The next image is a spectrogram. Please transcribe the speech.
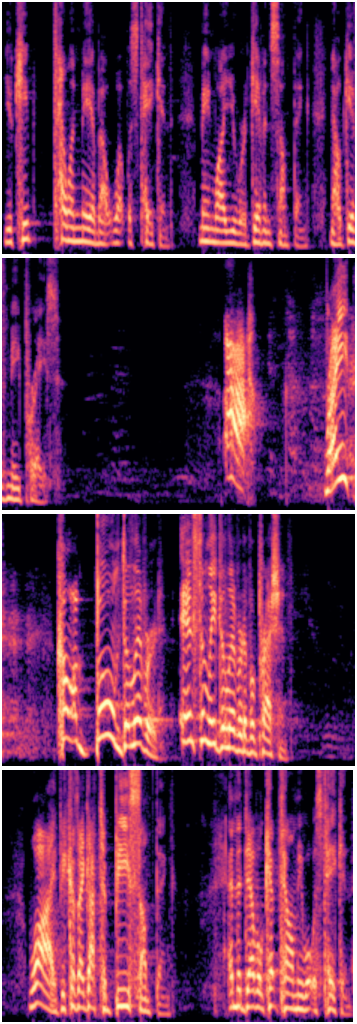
You keep telling me about what was taken. Meanwhile, you were given something. Now give me praise ah, right? Come on, boom, delivered. Instantly delivered of oppression. Why? Because I got to be something. And the devil kept telling me what was taken.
